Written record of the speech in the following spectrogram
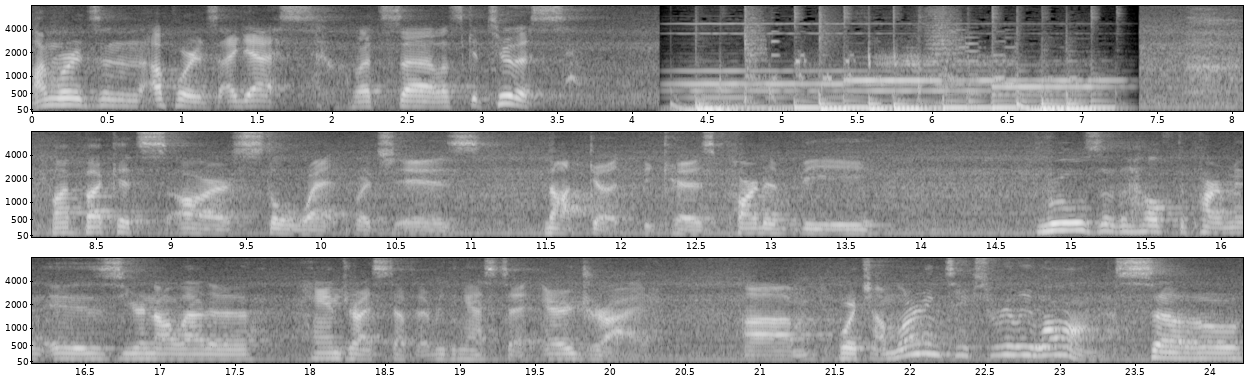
onwards and upwards, I guess. Let's, uh, let's get to this. My buckets are still wet, which is not good because part of the rules of the health department is you're not allowed to hand dry stuff. Everything has to air dry. um, which I'm learning takes really long. So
